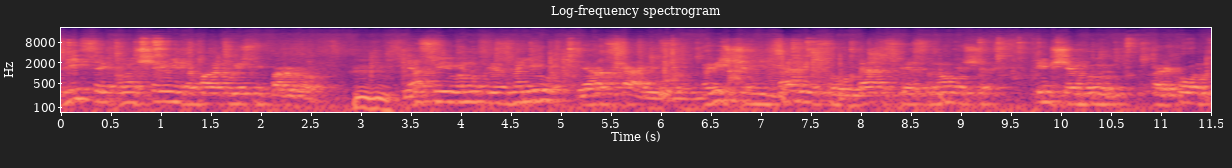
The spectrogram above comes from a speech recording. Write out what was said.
слідства і поміщення добавити лишніх пару років. Я свою вину признаю, я розкаюсь. Навіщо мені далі усугубляти своє становище тим, що я буду переховувати?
